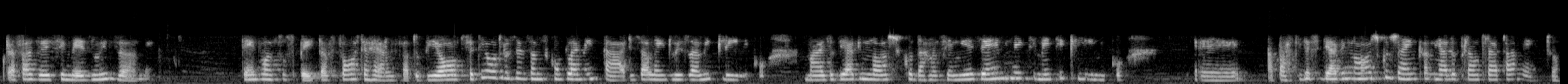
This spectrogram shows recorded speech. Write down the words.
para fazer esse mesmo exame tendo uma suspeita forte, é realizado biópsia. Tem outros exames complementares, além do exame clínico, mas o diagnóstico da hanseníase é eminentemente clínico. É, a partir desse diagnóstico já é encaminhado para o tratamento.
